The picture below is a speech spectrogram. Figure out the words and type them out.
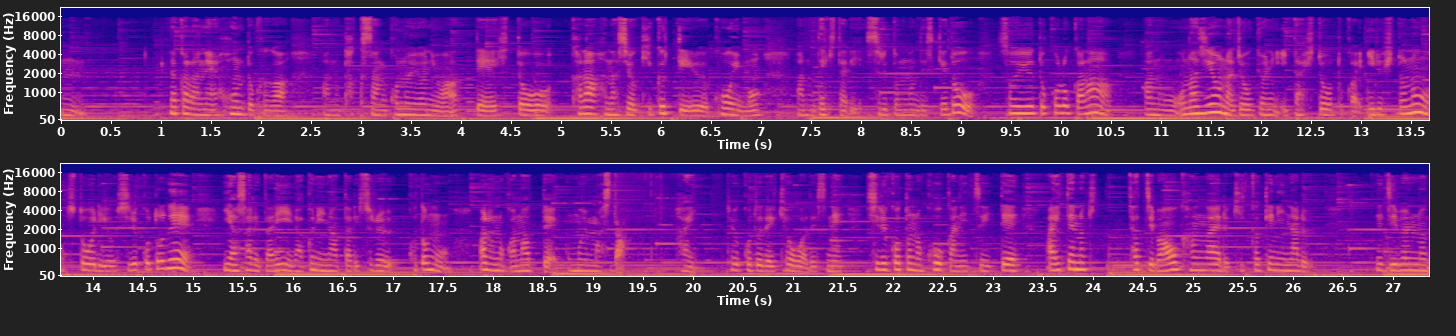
うんだからね本とかがあのたくさんこの世にはあって人から話を聞くっていう行為もあのできたりすると思うんですけどそういうところからあの同じような状況にいた人とかいる人のストーリーを知ることで癒されたり楽になったりすることもあるのかなって思いました。はい。ということで今日はですね知ることの効果について相手の立場を考えるきっかけになる。で自分の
